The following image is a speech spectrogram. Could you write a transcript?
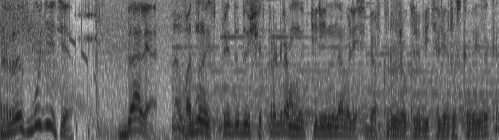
Разбудите! Далее. В одной из предыдущих программ мы переименовали себя в кружок любителей русского языка.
